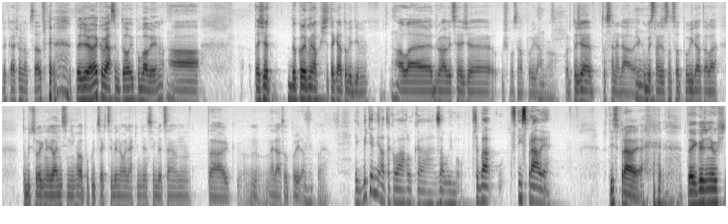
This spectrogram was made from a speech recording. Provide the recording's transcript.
dokážou napsat. takže jo, jako já se u toho i pobavím. A, takže dokoliv mi napíše, tak já to vidím. Mm. Ale druhá věc je, že už moc neodpovídám, mm. no. Protože to se nedá. Mm. Jakoby snažil jsem se odpovídat, ale to by člověk nedělal nic jiného a pokud se chci věnovat nějakým těm svým věcem, tak nedá se odpovídat mm. úplně. Jak by tě měla taková holka zaujmout? Třeba v té zprávě. V té zprávě? to je jako, že mě už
